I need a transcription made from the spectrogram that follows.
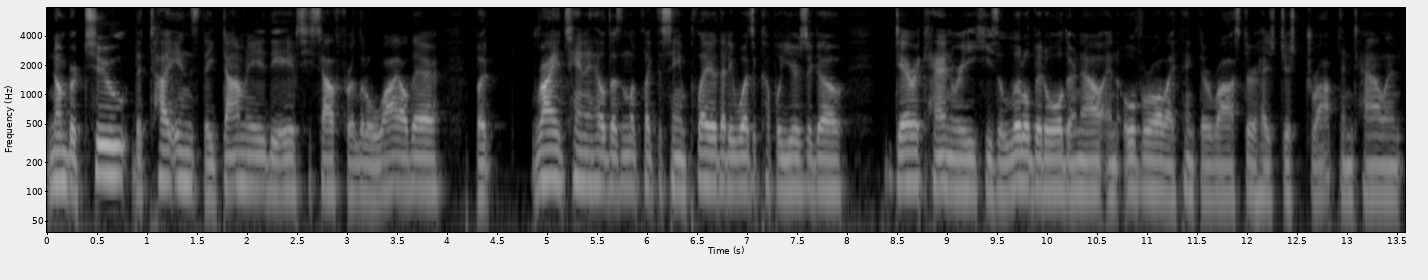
Number two, the Titans. They dominated the AFC South for a little while there, but Ryan Tannehill doesn't look like the same player that he was a couple years ago. Derrick Henry, he's a little bit older now, and overall, I think their roster has just dropped in talent.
